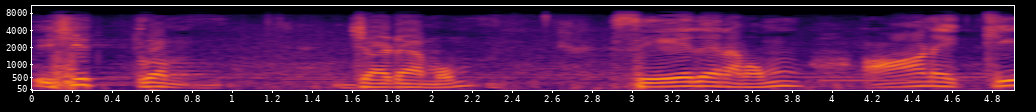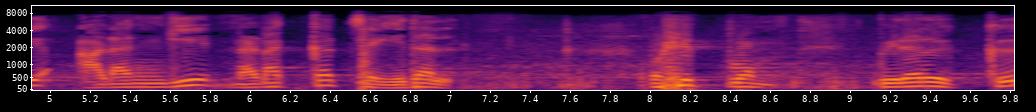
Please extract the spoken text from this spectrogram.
இஷித்வம் ஜடமும் சேதனமும் ஆணைக்கு அடங்கி நடக்கச் செய்தல். வஷித்வம் பிறருக்கு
